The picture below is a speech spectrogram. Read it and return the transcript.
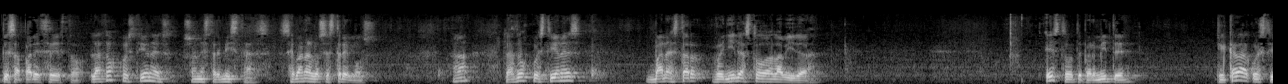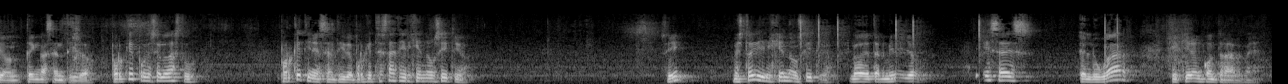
Desaparece esto. Las dos cuestiones son extremistas, se van a los extremos. ¿Ah? Las dos cuestiones van a estar reñidas toda la vida. Esto te permite que cada cuestión tenga sentido. ¿Por qué? Porque se lo das tú. ¿Por qué tiene sentido? Porque te estás dirigiendo a un sitio. ¿Sí? Me estoy dirigiendo a un sitio. Lo determiné yo. Ese es el lugar que quiero encontrarme.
